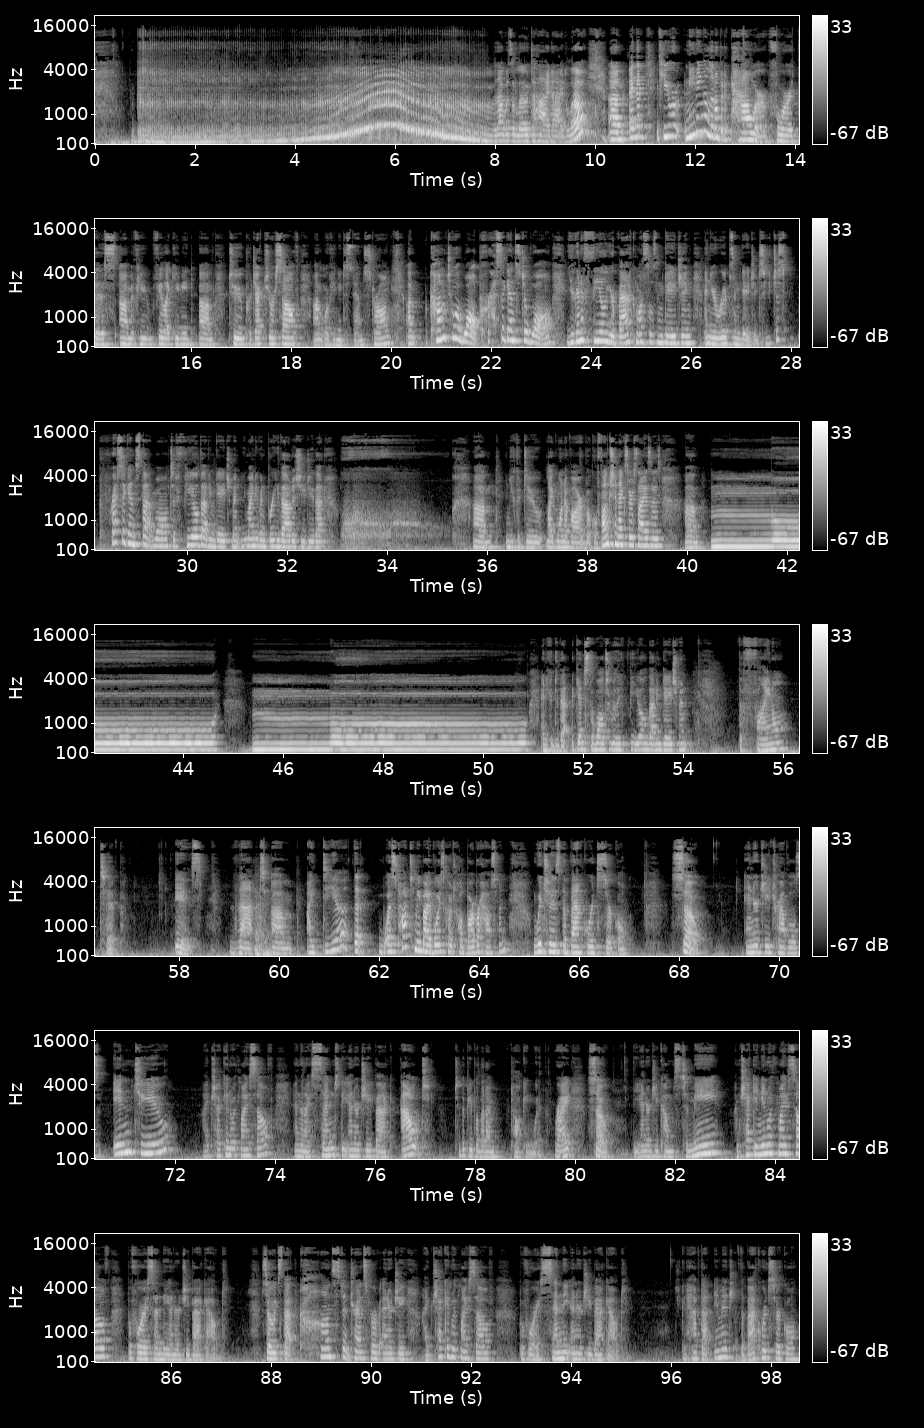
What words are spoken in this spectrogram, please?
That was a low to high to high to low. Um, and then if you're needing a little bit of power for this, um, if you feel like you need um, to project yourself um, or if you need to stand strong, um, come to a wall, press against a wall. You're gonna feel your back muscles engaging and your ribs engaging. So you just press against that wall to feel that engagement. You might even breathe out as you do that. Um, and you could do like one of our vocal function exercises. Um, mo, mo. And you can do that against the wall to really feel that engagement. The final tip is that um, idea that was taught to me by a voice coach called Barbara Houseman, which is the backwards circle. So energy travels into you. I check in with myself and then I send the energy back out to the people that I'm talking with, right? So the energy comes to me. I'm checking in with myself before I send the energy back out. So it's that constant transfer of energy. I check in with myself before I send the energy back out. You can have that image of the backward circle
